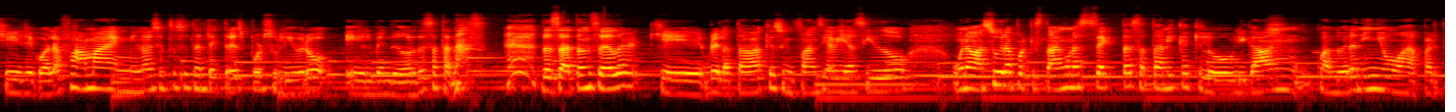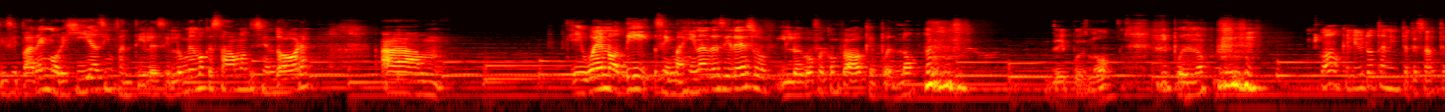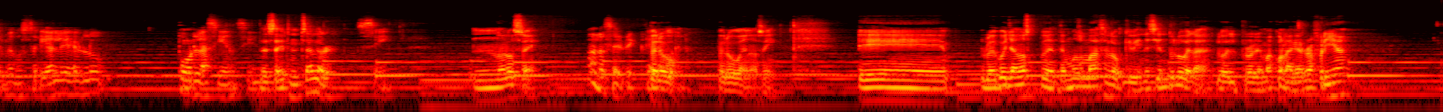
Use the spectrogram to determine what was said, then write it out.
que llegó a la fama en 1973 por su libro El vendedor de Satanás, The Satan Seller, que relataba que su infancia había sido una basura porque estaba en una secta satánica que lo obligaban cuando era niño a participar en orgías infantiles, y lo mismo que estábamos diciendo ahora. y bueno, di, se imaginan decir eso y luego fue comprobado que pues no. Di, pues no. Y pues no. Wow, qué libro tan interesante. Me gustaría leerlo por la ciencia. The Satan Seller. Sí. No lo sé. No lo sé, Rick. Pero, bueno. pero bueno, sí. Eh, luego ya nos metemos más en lo que viene siendo lo, de la- lo del problema con la Guerra Fría.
